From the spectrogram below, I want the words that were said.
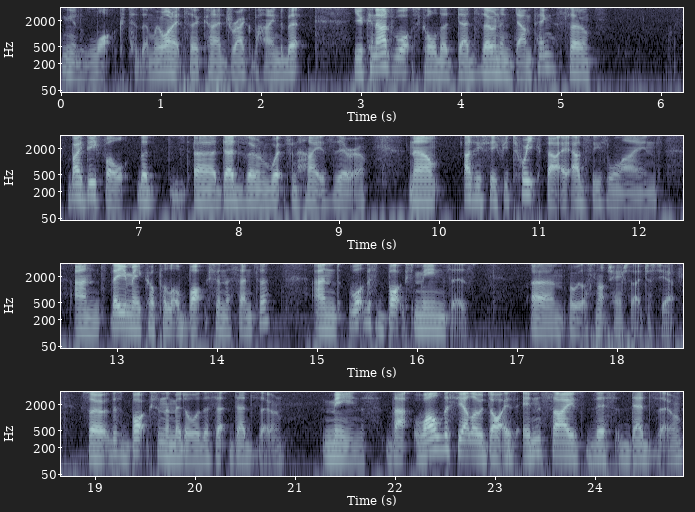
you know lock to them. We want it to kind of drag behind a bit. You can add what's called a dead zone and damping. So by default, the uh, dead zone width and height is zero. Now, as you see, if you tweak that, it adds these lines, and they make up a little box in the center. And what this box means is, um, oh, let's not change that just yet. So this box in the middle with the dead zone means that while this yellow dot is inside this dead zone,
